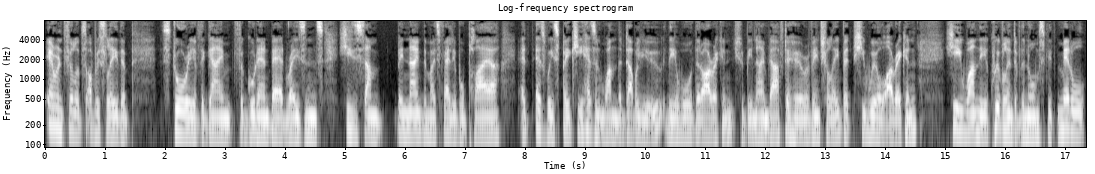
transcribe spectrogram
Erin Phillips, obviously the story of the game for good and bad reasons. She's um, been named the most valuable player. As we speak, he hasn't won the W, the award that I reckon should be named after her eventually, but she will, I reckon. She won the equivalent of the Norm Smith medal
